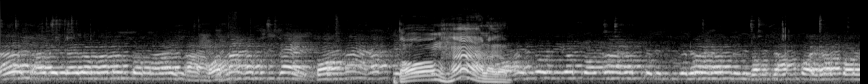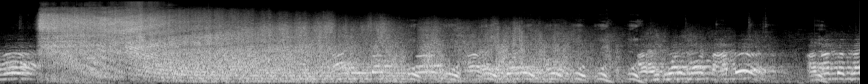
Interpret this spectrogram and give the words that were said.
นะเอาไปใจเรามาตั้งต่อไปอะขอทานครับคุณใกล้สองห้าครับตองห้าแล้วครับขอให้โชคดีครับสองห้าครับเจ็ดสิบเจ็ดห้าครับหนึ่งสองสามปล่อยครับสองห้าอายุครับอู้อู้อู้อู้อู้อู้อู้อะสิบไว้พอสามเด้ออันนั้นจะใช้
